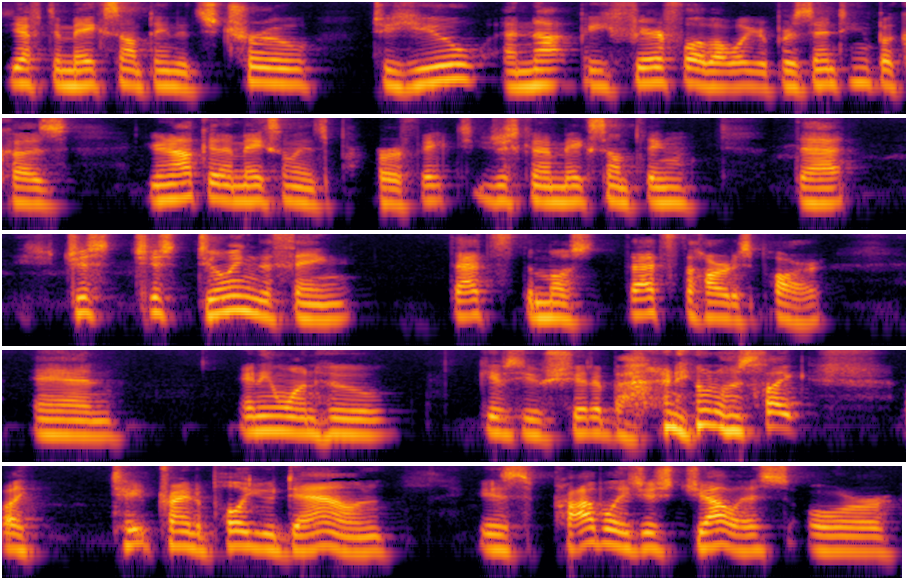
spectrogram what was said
you have to make something that's true to you and not be fearful about what you're presenting because you're not going to make something that's perfect. You're just going to make something that just just doing the thing. That's the most. That's the hardest part. And anyone who gives you shit about anyone who's like like t- trying to pull you down is probably just jealous or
